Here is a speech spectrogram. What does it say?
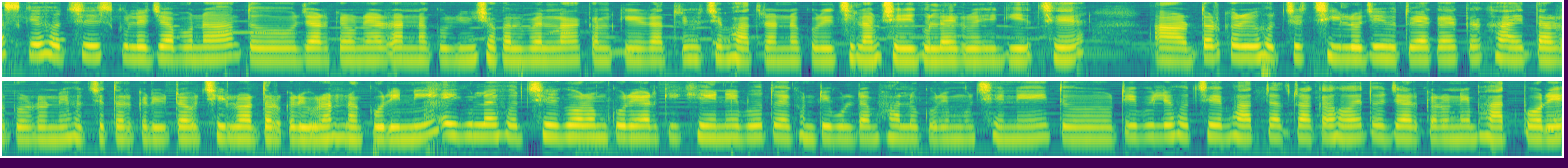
আজকে হচ্ছে স্কুলে যাব না, তো যার কারণে রান্না করিনি সকালবেলা। কালকে রাত্রে হচ্ছে ভাত রান্না করেছিলাম, সেইগুলাই রয়ে গিয়েছে। আর তরকারি হচ্ছে ছিল, যেহেতু একা একা খাই, তার কারণে হচ্ছে তরকারিটাও ছিল আর তরকারিও রান্না করিনি। এইগুলাই হচ্ছে গরম করে আর কি খেয়ে নেব। তো এখন টেবিলটা ভালো করে মুছে নেই। তো টেবিলে হচ্ছে ভাত টাত রাখা হয়। তো যার কারণে ভাত পরে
